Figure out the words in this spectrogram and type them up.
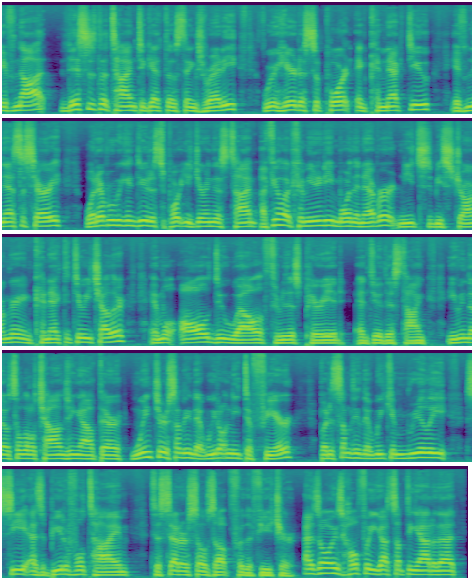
If not, this is the time to get those things ready. We're here to support and connect you if necessary. Whatever we can do to support you during this time. I feel our community more than ever needs to be stronger and connected to each other, and we'll all do well through this period and through this time. Even though it's a little challenging out there, winter is something that we don't need to fear but it's something that we can really see as a beautiful time to set ourselves up for the future. As always, hopefully you got something out of that,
